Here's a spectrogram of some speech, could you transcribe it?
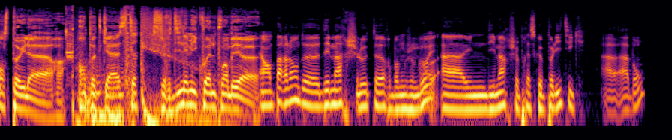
sans spoiler. En podcast sur dynamicone.be. En parlant de démarche, l'auteur Bang Ouais. a une démarche presque politique. Ah, ah bon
